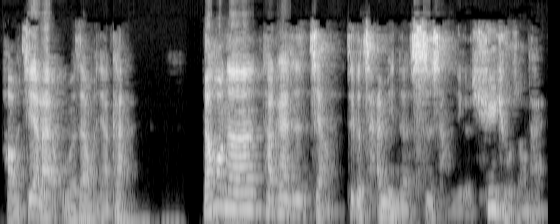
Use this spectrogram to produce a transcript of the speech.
好，接下来我们再往下看，然后呢，他开始讲这个产品的市场的一个需求状态。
